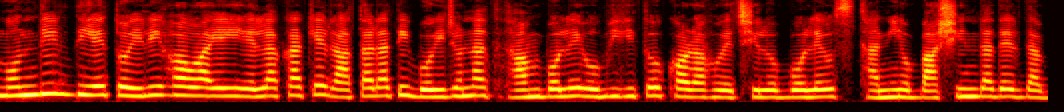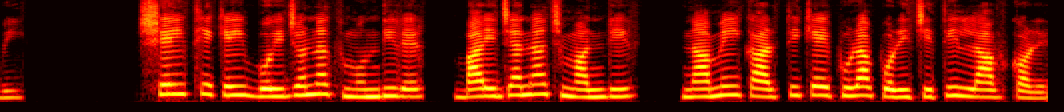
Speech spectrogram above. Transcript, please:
মন্দির দিয়ে তৈরি হওয়া এই এলাকাকে রাতারাতি বৈজনাথ ধাম বলে অভিহিত করা হয়েছিল বলেও স্থানীয় বাসিন্দাদের দাবি। সেই থেকেই বৈজনাথ মন্দিরের বাইজানাচ মান্ডির নামেই কার্তিকেয়পুরা পরিচিতি লাভ করে।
